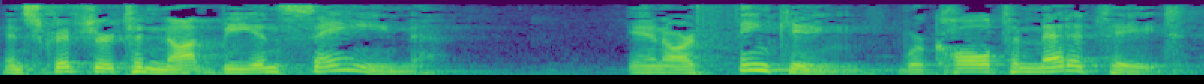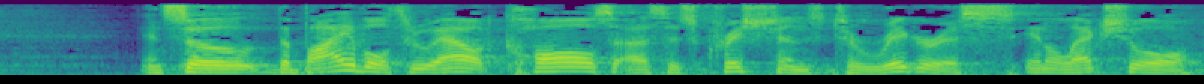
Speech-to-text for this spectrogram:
in Scripture to not be insane in our thinking. We're called to meditate. And so the Bible throughout calls us as Christians to rigorous intellectual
